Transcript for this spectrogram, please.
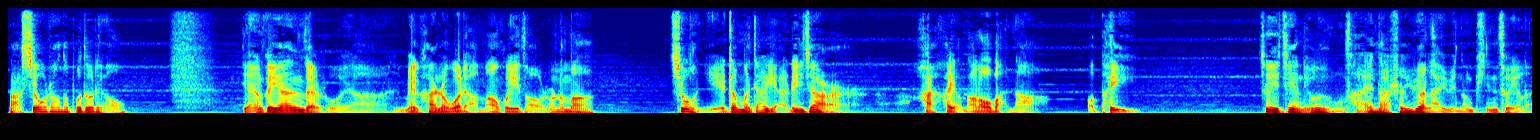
那嚣张的不得了。点根烟再说呀！没看着我俩忙活一早上了吗？就你这么点眼力劲儿，还还想当老板呢？我呸！最近刘永才那是越来越能贫嘴了，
